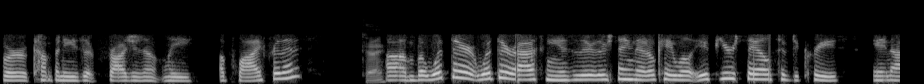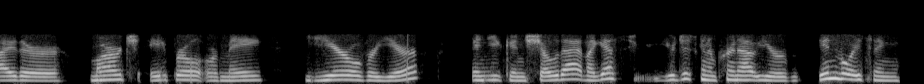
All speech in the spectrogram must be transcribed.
for companies that fraudulently apply for this. Okay. Um, but what they're what they're asking is they're they're saying that okay, well, if your sales have decreased in either March, April, or May, year over year, and you can show that. And I guess you're just going to print out your invoicing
